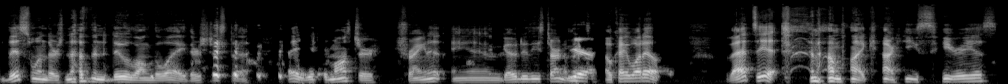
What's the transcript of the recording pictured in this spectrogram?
This one, there's nothing to do along the way. There's just a hey, get your monster, train it, and go do these tournaments. Yeah. Okay, what else? That's it. And I'm like, are you serious?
